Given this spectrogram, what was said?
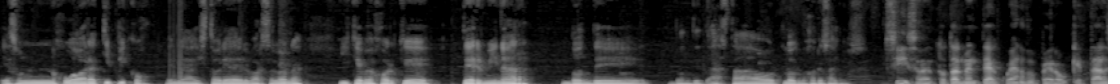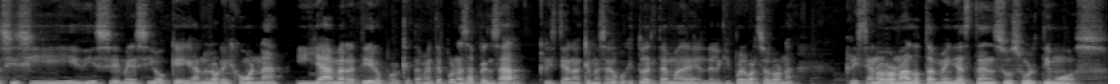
es un jugador atípico en la historia del Barcelona. Y qué mejor que terminar donde, donde ha estado los mejores años. Sí, totalmente de acuerdo, pero ¿qué tal si sí dice Messi, ok, gana la orejona y ya me retiro? Porque también te pones a pensar, Cristiano, que me salga un poquito del tema del, del equipo del Barcelona, Cristiano Ronaldo también ya está en sus últimos,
